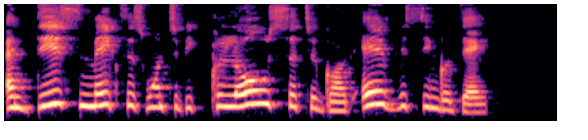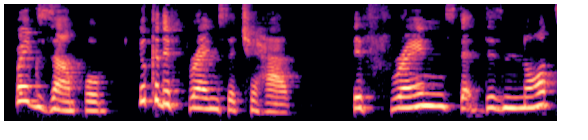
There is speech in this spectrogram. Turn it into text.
And this makes us want to be closer to God every single day. For example, look at the friends that you have. The friends that does not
